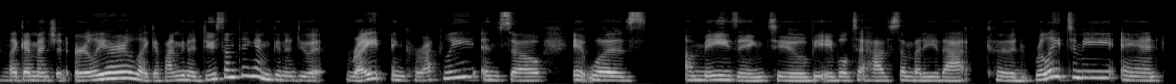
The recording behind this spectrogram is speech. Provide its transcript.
Yeah. like I mentioned earlier, like if I'm going to do something, I'm going to do it right and correctly. And so it was amazing to be able to have somebody that could relate to me and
